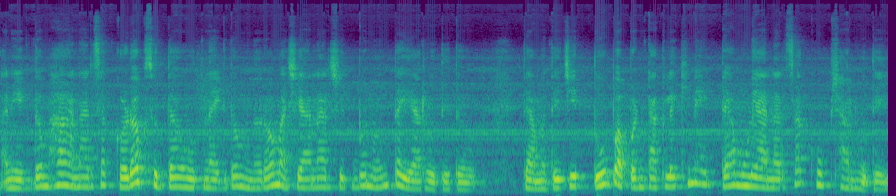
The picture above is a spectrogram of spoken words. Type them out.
आणि एकदम हा अनारसा कडकसुद्धा होत नाही. एकदम नरम अशी अनारशीत बनवून तयार होते तर त्यामध्ये जे तूप आपण टाकलं की नाही त्यामुळे अनारसा खूप छान होते.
